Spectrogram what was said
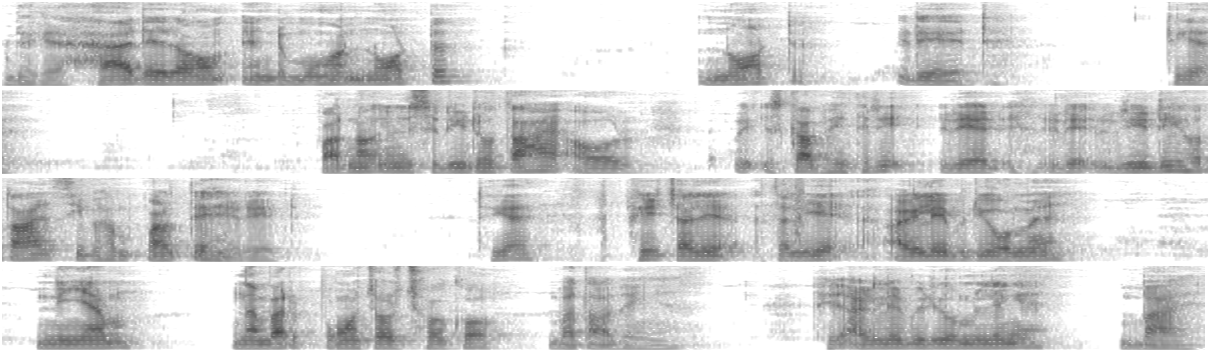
देखिए had Ram and Mohan not not read ठीक है? पढ़ना इंग्लिश रीड होता है और इसका भीतरी रेड रीड ही होता है, सिर्फ़ हम पढ़ते हैं रेड ठीक है? फिर चलिए चलिए अगले वीडियो में नियम नंबर पाँच और छः को बता देंगे. फिर अगले वीडियो मिलेंगे. बाय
